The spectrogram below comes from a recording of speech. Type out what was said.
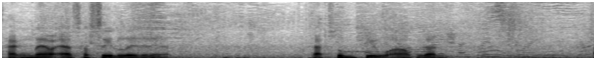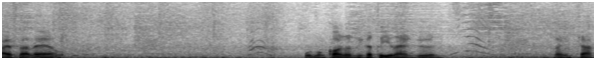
แทงแนวแอสซัสซินเลยนะเนี่ย ดักซุ่มคิวเอาเพื่อน ไปซะแล้ว คุณมังกรตอนนี้ก็ตีแรงเกินแรงจัด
